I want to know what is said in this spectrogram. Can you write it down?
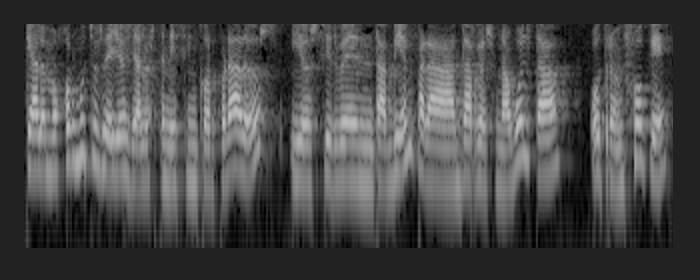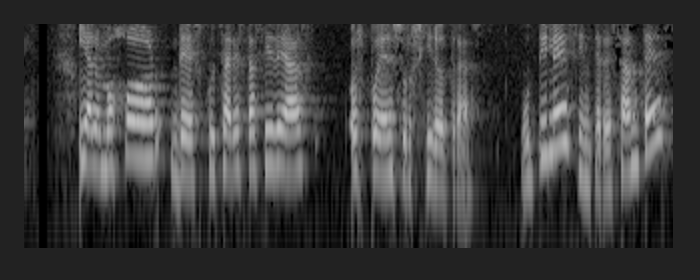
que a lo mejor muchos de ellos ya los tenéis incorporados y os sirven también para darles una vuelta, otro enfoque, y a lo mejor de escuchar estas ideas os pueden surgir otras útiles, interesantes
